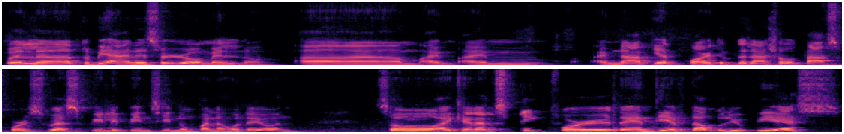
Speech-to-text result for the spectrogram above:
Well, uh, to be honest, Sir Romel, no, um, I'm I'm I'm not yet part of the National Task Force West Philippines nung panahon na yon. So. I cannot speak for the NTFWPS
